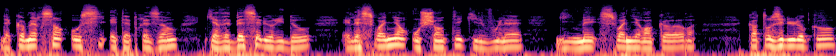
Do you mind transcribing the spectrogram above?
Des commerçants aussi étaient présents qui avaient baissé le rideau et les soignants ont chanté qu'ils voulaient guillemets, soigner encore. Quant aux élus locaux,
